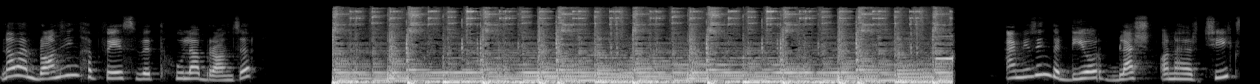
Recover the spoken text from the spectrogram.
Now I'm bronzing her face with Hoola bronzer. I'm using the Dior blush on her cheeks.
